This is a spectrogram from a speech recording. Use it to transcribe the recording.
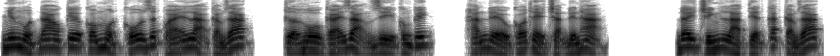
Nhưng một đao kia có một cỗ rất quái lạ cảm giác, tựa hồ cái dạng gì công kích, hắn đều có thể chặn đến hạ đây chính là tiệt cắt cảm giác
